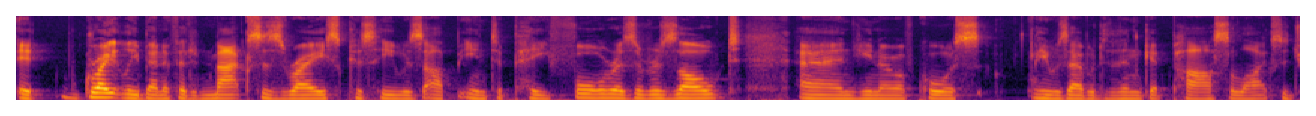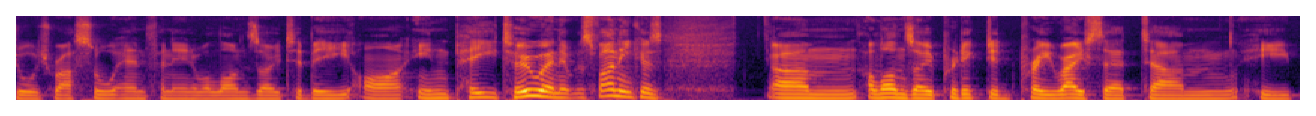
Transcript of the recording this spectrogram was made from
it greatly benefited Max's race because he was up into P4 as a result. And, you know, of course, he was able to then get past the likes of George Russell and Fernando Alonso to be on, in P2. And it was funny because um, Alonso predicted pre-race that um, he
